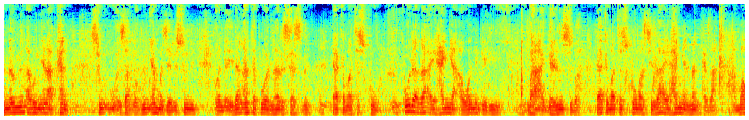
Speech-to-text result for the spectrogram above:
nauyin abun yana kan su zababbun 'yan majalisu ne wanda idan an tafi wannan research din ya kamata su koma. Ko da za a yi hanya a wani gari ne ba a garin su ba ya kamata su koma su ce za a yi hanyar nan kaza. Amma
